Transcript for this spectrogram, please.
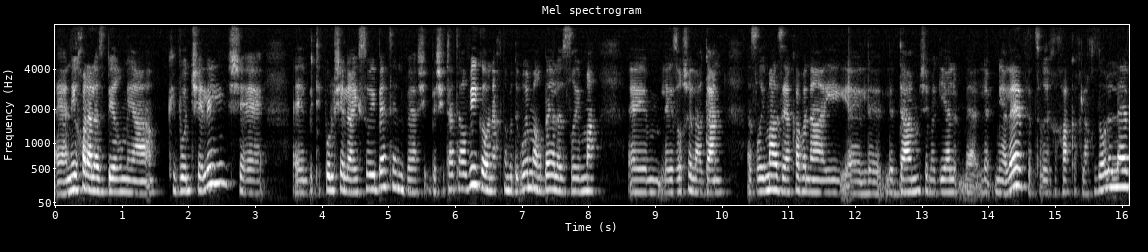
אני יכולה להסביר מהכיוון שלי, שבטיפול של העיסוי בטן ובשיטת הרוויגו אנחנו מדברים הרבה על הזרימה. אמ, לאזור של האגן. הזרימה זה הכוונה היא אה, לדם שמגיע מהלב וצריך אחר כך לחזור ללב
